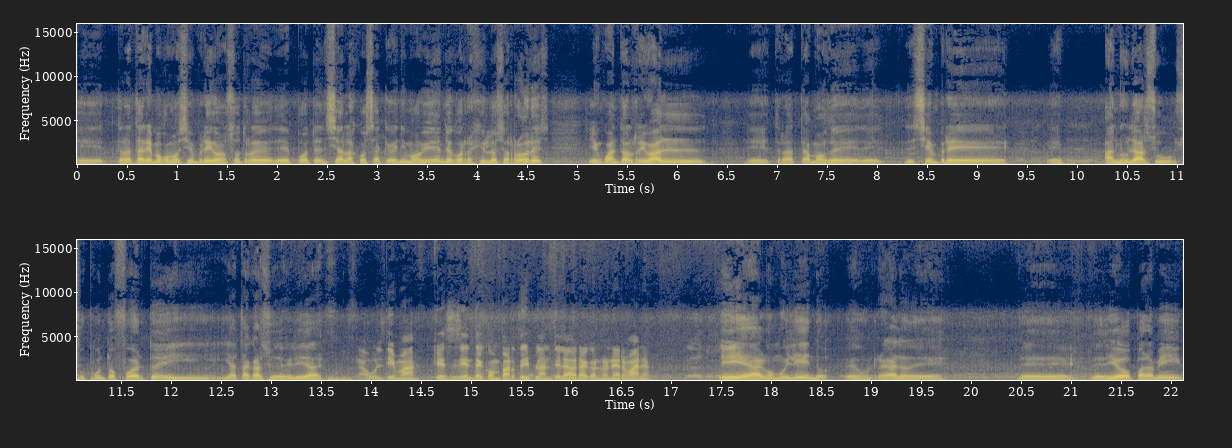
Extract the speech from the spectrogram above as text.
eh, trataremos, como siempre digo, nosotros de, potenciar las cosas que venimos bien, de corregir los errores y en cuanto al rival, eh, tratamos de, siempre eh, anular sus puntos fuertes y, atacar sus debilidades. La última, ¿qué se siente compartir plantel ahora con una hermana? Sí, es algo muy lindo, es un regalo de, Dios para mí.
